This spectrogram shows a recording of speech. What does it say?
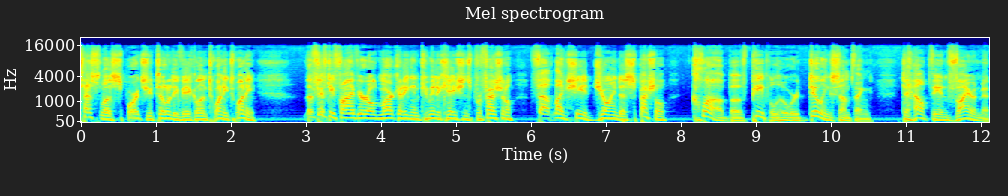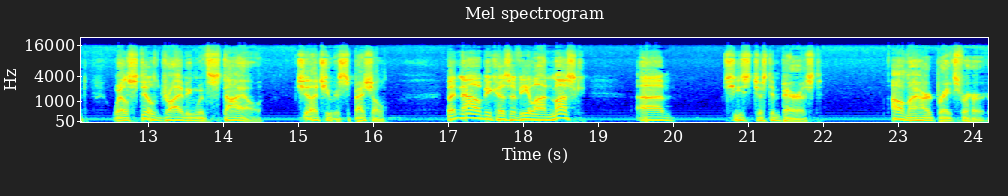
Tesla sports utility vehicle in 2020, the 55 year old marketing and communications professional felt like she had joined a special club of people who were doing something to help the environment while still driving with style. She thought she was special. But now, because of Elon Musk, uh, she's just embarrassed. Oh, my heart breaks for her.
